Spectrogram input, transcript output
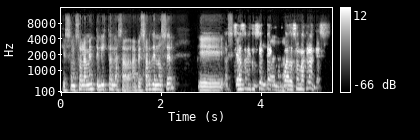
que son solamente listas enlazadas, a pesar de no ser... Eh, se hace eficiente cuando son más grandes.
